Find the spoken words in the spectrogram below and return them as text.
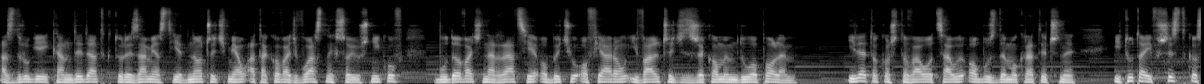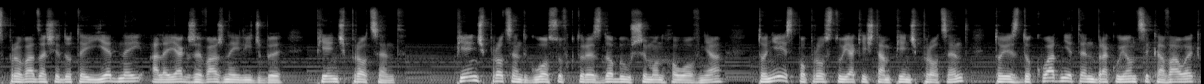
a z drugiej kandydat, który zamiast jednoczyć miał atakować własnych sojuszników, budować narrację o byciu ofiarą i walczyć z rzekomym duopolem. Ile to kosztowało cały obóz demokratyczny? I tutaj wszystko sprowadza się do tej jednej, ale jakże ważnej liczby 5%. 5% głosów, które zdobył Szymon Hołownia, to nie jest po prostu jakieś tam 5%, to jest dokładnie ten brakujący kawałek,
